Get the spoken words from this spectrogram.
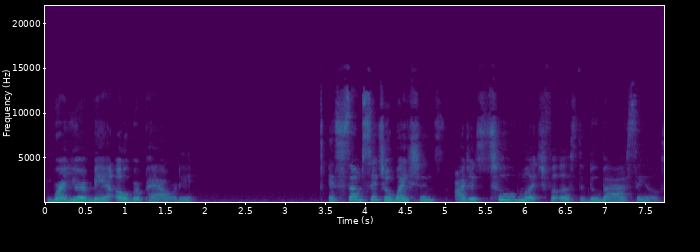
where you're being overpowered at. And some situations are just too much for us to do by ourselves.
